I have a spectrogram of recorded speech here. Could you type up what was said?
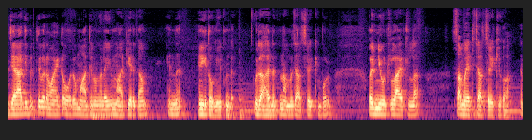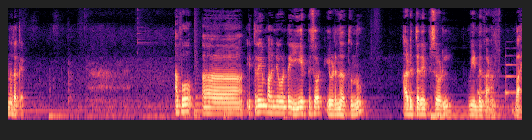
ജനാധിപത്യപരമായിട്ട് ഓരോ മാധ്യമങ്ങളെയും മാറ്റിയെടുക്കാം എന്ന് എനിക്ക് തോന്നിയിട്ടുണ്ട്. ഉദാഹരണത്തിന് നമ്മൾ ചർച്ച വയ്ക്കുമ്പോൾ ഒരു ന്യൂട്രലായിട്ടുള്ള സമയത്ത് ചർച്ച വയ്ക്കുക എന്നതൊക്കെ. അപ്പോൾ ഇത്രയും പറഞ്ഞുകൊണ്ട് ഈ എപ്പിസോഡ് ഇവിടെ നിർത്തുന്നു. അടുത്തൊരു എപ്പിസോഡിൽ വീണ്ടും കാണാം. ബൈ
